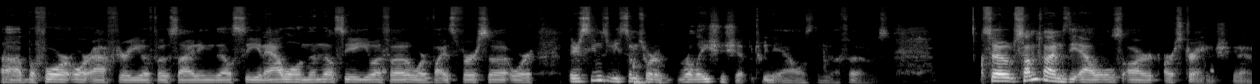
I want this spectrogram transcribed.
Uh, before or after a UFO sighting, they'll see an owl and then they'll see a UFO, or vice versa, or there seems to be some sort of relationship between the owls and the UFOs so sometimes the owls are are strange you know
